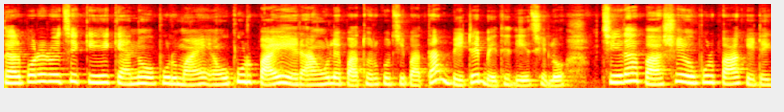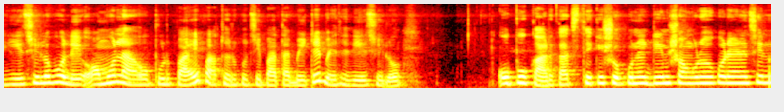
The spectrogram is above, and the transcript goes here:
তারপরে রয়েছে কে কেন অপুর মায়ে, অপুর পায়ের আঙুলে পাথরকুচি পাতা বেটে বেঁধে দিয়েছিল? চেরা বাসে অপুর পা কেটে গিয়েছিল বলে অমলা অপুর পায়ে পাথরকুচি পাতা বেটে বেঁধে দিয়েছিল। অপু কার কাছ থেকে শকুনের ডিম সংগ্রহ করে এনেছিল?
